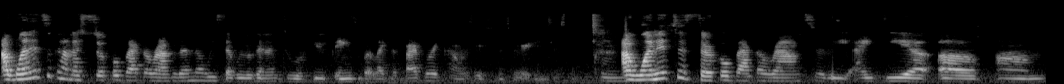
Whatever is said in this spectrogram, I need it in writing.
I wanted to kind of circle back around because I know we said we were going to do a few things, but like the fibroid conversation is very interesting. Mhm. I wanted to circle back around to the idea of, um,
